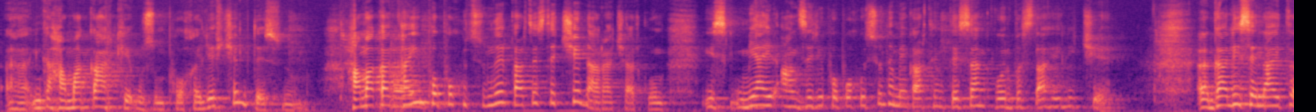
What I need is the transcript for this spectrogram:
ինքը համակարգ է ուզում փոխել ես չեմ տեսնում համակարգային փոփոխություններ կարծես թե չեն առաջարկում իսկ միայն անձերի փոփոխությունը մենք արդեն տեսանք որ վստահելի չէ գալիս են այդ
